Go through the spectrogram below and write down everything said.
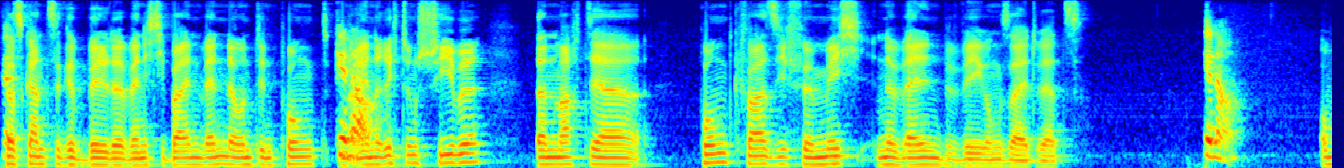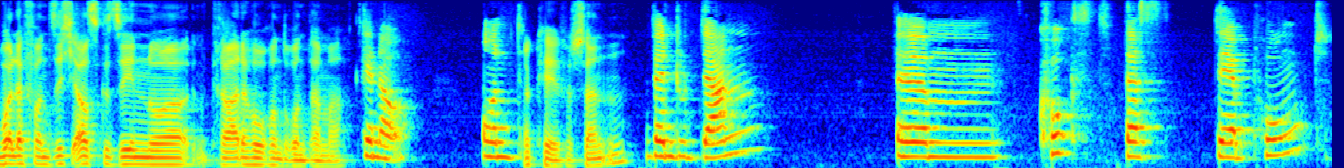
das ganze Gebilde, wenn ich die beiden Wände und den Punkt genau. in eine Richtung schiebe, dann macht der Punkt quasi für mich eine Wellenbewegung seitwärts. Genau. Obwohl er von sich aus gesehen nur gerade hoch und runter macht. Genau. Und okay, verstanden. Wenn du dann ähm, guckst, dass der Punkt,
